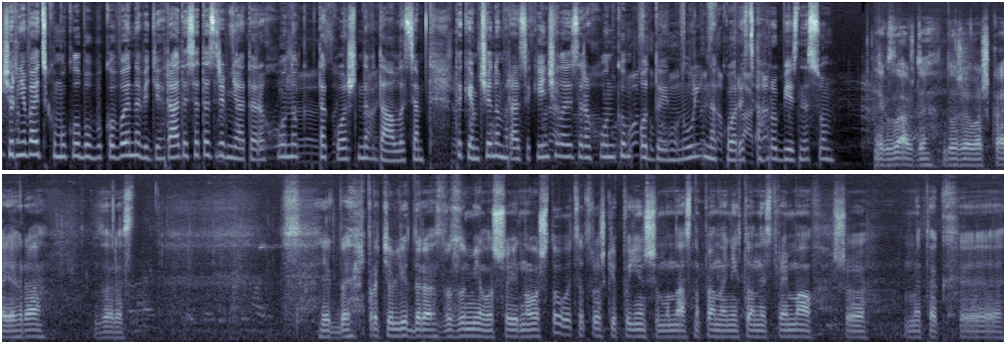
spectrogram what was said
Чернівецькому клубу Буковина відігратися та зрівняти рахунок також не вдалося. Таким чином гра закінчилась з рахунком 1-0 на користь агробізнесу. Як завжди, дуже важка гра. Зараз якби проти лідера зрозуміло, що і налаштовується трошки по-іншому. Нас, напевно, ніхто не сприймав, що ми так е,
